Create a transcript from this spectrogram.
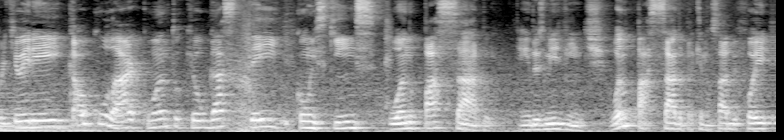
Porque eu irei calcular quanto que eu gastei com skins o ano passado em 2020. O ano passado, para quem não sabe, foi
